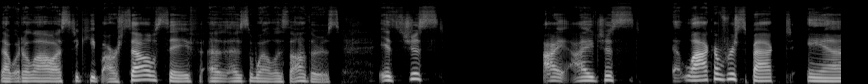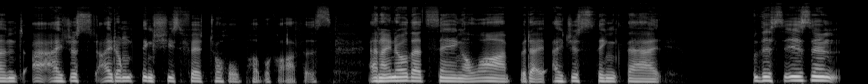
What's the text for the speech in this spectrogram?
that would allow us to keep ourselves safe as, as well as others. It's just, I, I just eh, lack of respect, and I, I just, I don't think she's fit to hold public office. And I know that's saying a lot, but I, I just think that this isn't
